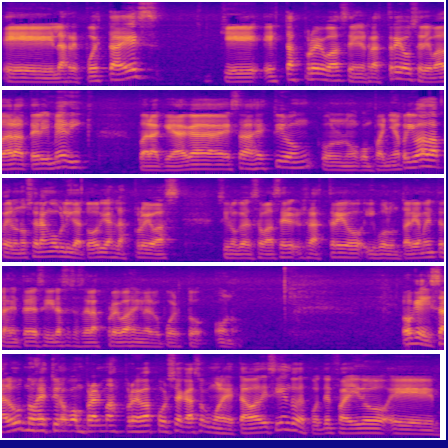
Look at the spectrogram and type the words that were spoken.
eh, la respuesta es que estas pruebas en el rastreo se le va a dar a Telemedic para que haga esa gestión con una compañía privada, pero no serán obligatorias las pruebas, sino que se va a hacer rastreo y voluntariamente la gente decidirá si se hace las pruebas en el aeropuerto o no. Ok, Salud no gestionó comprar más pruebas por si acaso, como les estaba diciendo, después del fallido eh,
